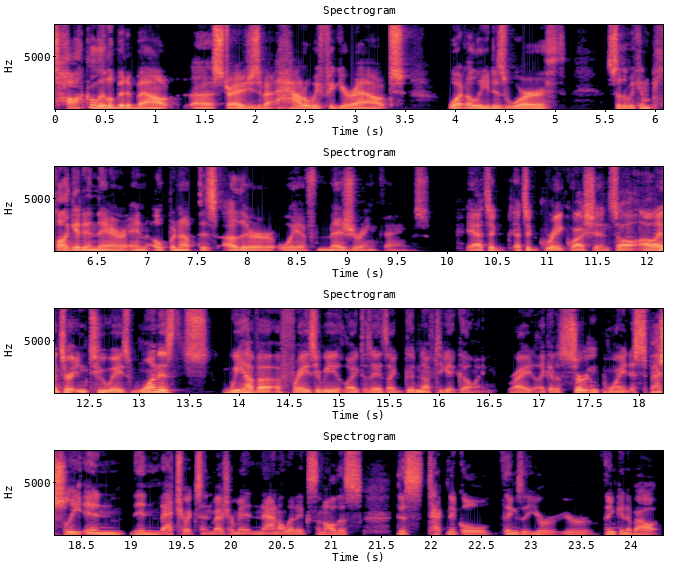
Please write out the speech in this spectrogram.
Talk a little bit about uh, strategies about how do we figure out what a lead is worth so that we can plug it in there and open up this other way of measuring things. Yeah, that's a that's a great question. So I'll, I'll answer it in two ways. One is we have a, a, phrase here we like to say it's like good enough to get going, right? Like at a certain point, especially in in metrics and measurement and analytics and all this this technical things that you're you're thinking about,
